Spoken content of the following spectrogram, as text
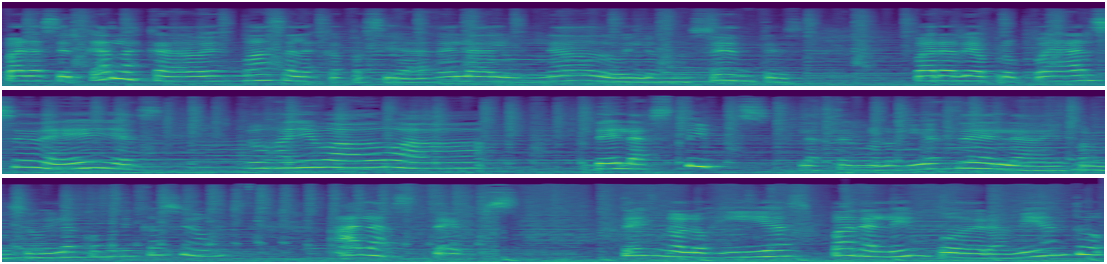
para acercarlas cada vez más a las capacidades del alumnado y los docentes, para reapropiarse de ellas, nos ha llevado a de las TIPS, las tecnologías de la información y la comunicación, a las TEPS, tecnologías para el empoderamiento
